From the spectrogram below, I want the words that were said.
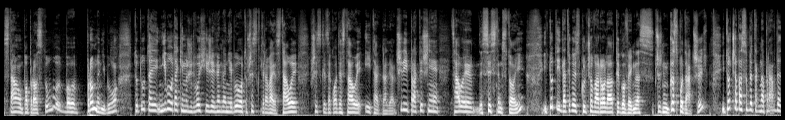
stanął po prostu, bo prądu nie było, to tutaj nie było takiej możliwości, jeżeli węgla nie było, to wszystkie tramwaje stały, wszystkie zakłady stały i tak dalej. Czyli praktycznie cały system stoi i tutaj dlatego jest kluczowa rola tego węgla z przyczyn gospodarczych i to trzeba sobie tak naprawdę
